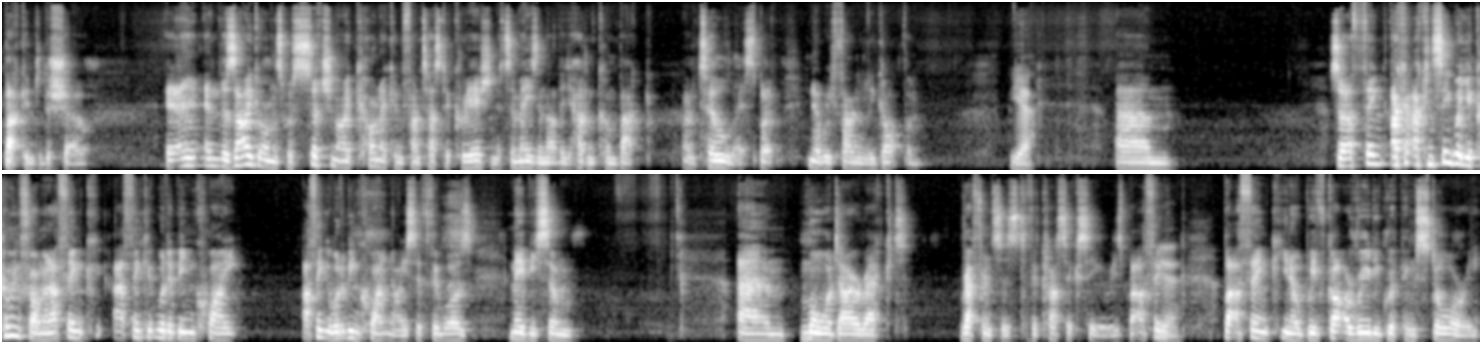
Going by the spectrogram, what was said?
back into the show. And, and the Zygons were such an iconic and fantastic creation. It's amazing that they hadn't come back until this, but you know we finally got them. Yeah. Um, so I think I, I can see where you're coming from, and I think I think it would have been quite, I think it would have been quite nice if there was maybe some um, more direct references to the classic series. But I think, Yeah. but I think you know we've got a really gripping story.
